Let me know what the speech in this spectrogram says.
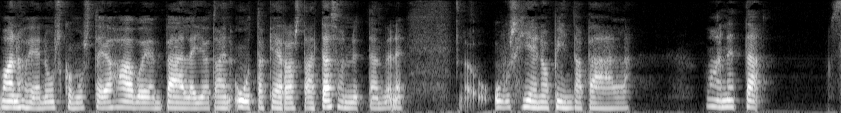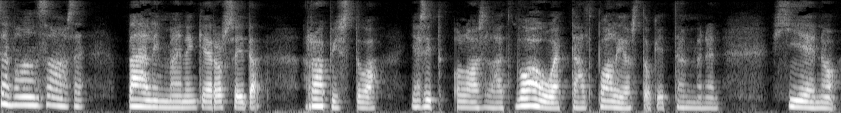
vanhojen uskomusta ja haavojen päälle jotain uutta kerrosta, että tässä on nyt tämmöinen uusi hieno pinta päällä. Vaan että se vaan saa se päällimmäinen kerros siitä rapistua ja sitten ollaan sellainen, että vau, että täältä paljastukin tämmöinen hieno,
